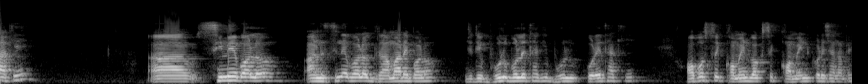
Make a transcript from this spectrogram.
থাকে সিনে বলো আনসিনে বলো, গ্রামারে বলো, যদি ভুল বলে থাকি, ভুল করে থাকি, অবশ্যই কমেন্ট বক্সে কমেন্ট করে জানাবে।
